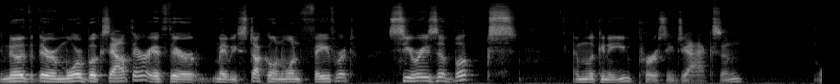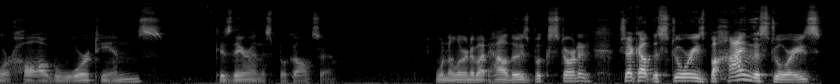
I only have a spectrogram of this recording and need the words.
know that there are more books out there if they're maybe stuck on one favorite series of books. I'm looking at you, Percy Jackson or Hogwartians, because they're in this book also. Want to learn about how those books started? Check out the stories behind the stories,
